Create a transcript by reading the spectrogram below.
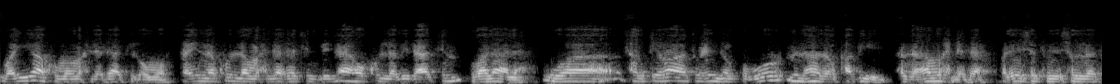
وإياكم ومحدثات الأمور. فإن كل محدثة بدعة وكل بدعة ضلالة. فالقراءة عند القبور من هذا القبيل أنها محدثة وليست من سنة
